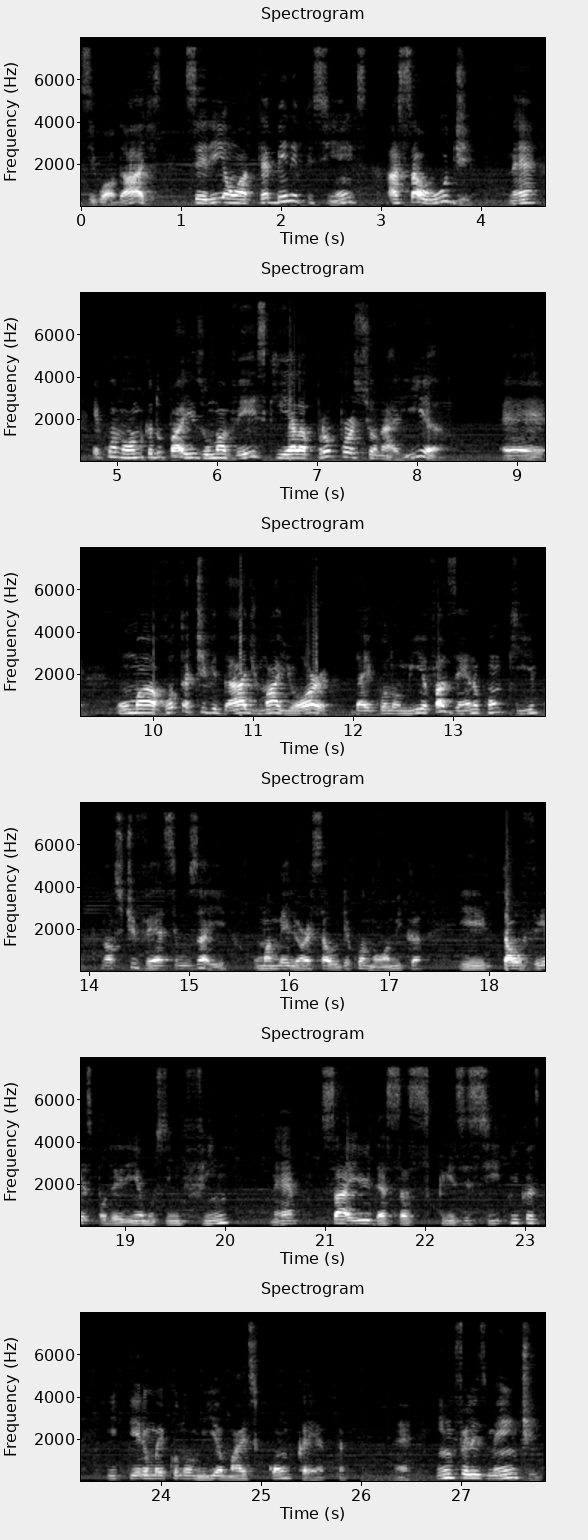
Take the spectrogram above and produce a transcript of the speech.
desigualdades seriam até beneficentes à saúde né, econômica do país, uma vez que ela proporcionaria é, uma rotatividade maior da economia, fazendo com que nós tivéssemos aí uma melhor saúde econômica e talvez poderíamos, enfim, né, sair dessas crises cíclicas e ter uma economia mais concreta. Né? Infelizmente,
